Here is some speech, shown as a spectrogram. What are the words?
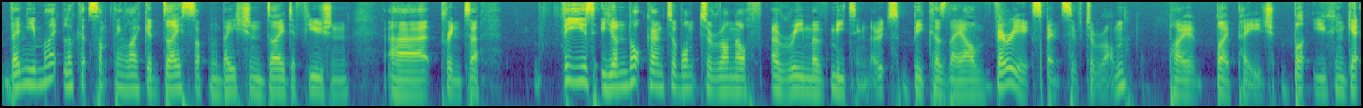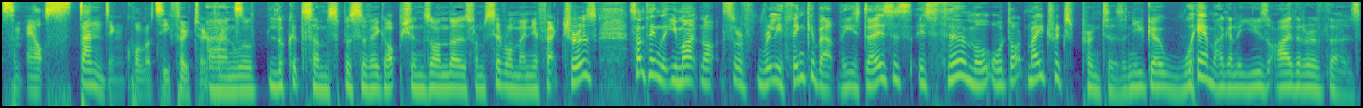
then you might look at something like a dye sublimation, dye diffusion uh, printer. These you're not going to want to run off a ream of meeting notes because they are very expensive to run by by page, but you can get some outstanding quality photo And we'll look at some specific options on those from several manufacturers. Something that you might not sort of really think about these days is, is thermal or dot matrix printers. And you go, where am I going to use either of those?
